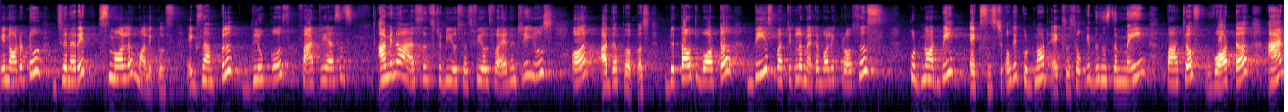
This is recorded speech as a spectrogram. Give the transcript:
in order to generate smaller molecules. Example glucose, fatty acids, amino acids to be used as fuels for energy use or other purpose. Without water, these particular metabolic process could not be exist, okay, could not exist, okay. This is the main part of water and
